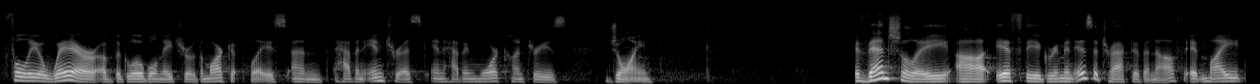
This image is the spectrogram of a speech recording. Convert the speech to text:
fully aware of the global nature of the marketplace and have an interest in having more countries join. Eventually, uh, if the agreement is attractive enough, it might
